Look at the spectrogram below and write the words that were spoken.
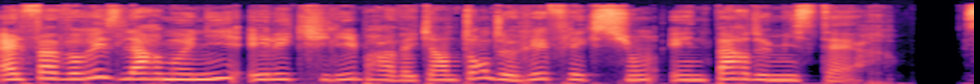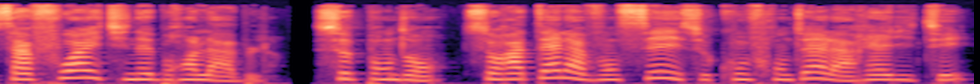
Elle favorise l'harmonie et l'équilibre avec un temps de réflexion et une part de mystère. Sa foi est inébranlable, Cependant, saura-t-elle avancer et se confronter à la réalité?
